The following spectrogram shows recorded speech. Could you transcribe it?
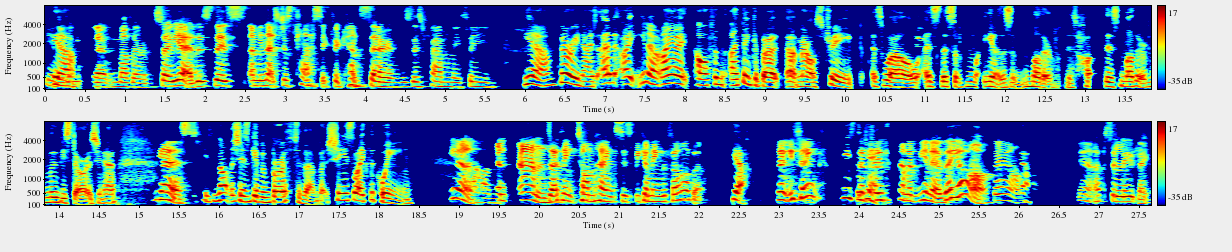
you know, yeah. the mother. So yeah, there's this. I mean, that's just classic for Cancerian. There's this family theme. Yeah, very nice. And I, you know, I, often I think about uh, Meryl Streep as well as this sort of, you know, this mother, this this mother of movie stars. You know, yes, she's not that she's given birth to them, but she's like the queen. Yeah, um, and and I think Tom Hanks is becoming the father. Yeah, don't you think? He's the They're both kind of, you know, they are, they are. Yeah, yeah absolutely.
